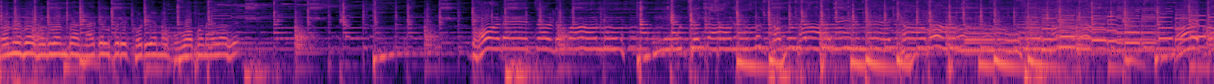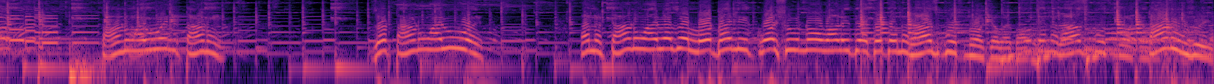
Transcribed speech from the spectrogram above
ધનુભાઈ ભગવાનભાઈ નાગલપરી ખોડિયાના ભુવા પણ આવ્યા છે. ઘોડે ચડવાનું મૂછતાનું ખબરારીને ખાવાનું. તાણું આવ્યું હોય જો ટાણું આવ્યું હોય અને ટાણું આવે જો લોઢાની કોશું ન વાળી દે તો તેને રાજપૂત ન કહેવાય બાપુ. તેને રાજપૂત ન ટાણું જોઈએ.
